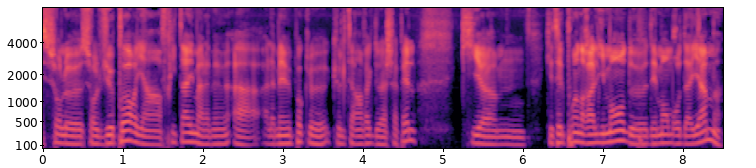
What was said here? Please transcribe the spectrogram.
sur, le, sur le vieux port, il y a un free time à la même, à, la même époque que le terrain vague de la Chapelle, qui, qui était le point de ralliement de, des membres d'IAM,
